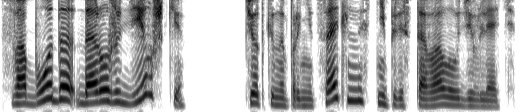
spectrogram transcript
Свобода дороже девушки?» Теткина проницательность не переставала удивлять.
